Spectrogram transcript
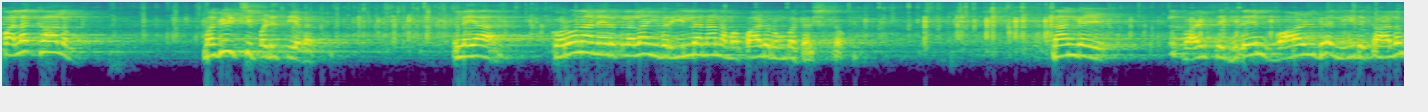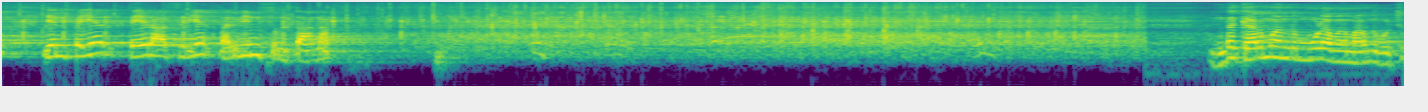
பல காலம் மகிழ்ச்சி படுத்தியவர் இல்லையா? கொரோனா நேரத்துலலாம் இவர் இல்லைன்னா நம்ம பாடு ரொம்ப கஷ்டம். நாங்கள் வாழ்த்துகிறேன். வாழ்க நீடு காலம். என் பெயர் பேராசிரியர் பர்வின் சுல்தானா. இந்த கருமம் அந்த மூளை மறந்து போச்சு.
